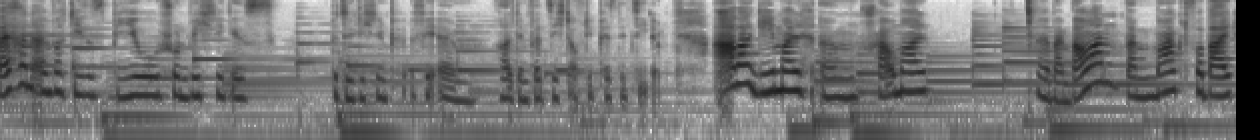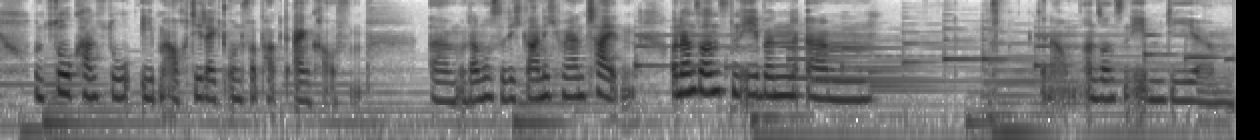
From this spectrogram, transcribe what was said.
weil halt einfach dieses Bio schon wichtig ist bezüglich den, ähm, halt dem Verzicht auf die Pestizide. Aber geh mal, ähm, schau mal äh, beim Bauern, beim Markt vorbei und so kannst du eben auch direkt unverpackt einkaufen. Ähm, und dann musst du dich gar nicht mehr entscheiden. Und ansonsten eben, ähm, genau, ansonsten eben die, ähm,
